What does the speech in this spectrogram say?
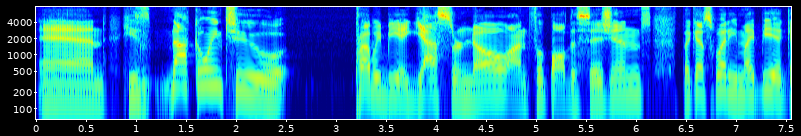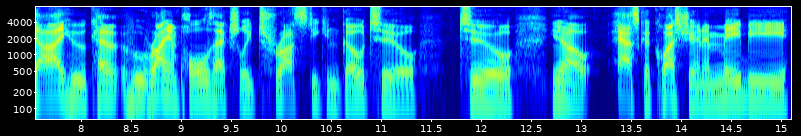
and he's not going to probably be a yes or no on football decisions. But guess what? He might be a guy who who Ryan Poles actually trusts. He can go to to you know ask a question and maybe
